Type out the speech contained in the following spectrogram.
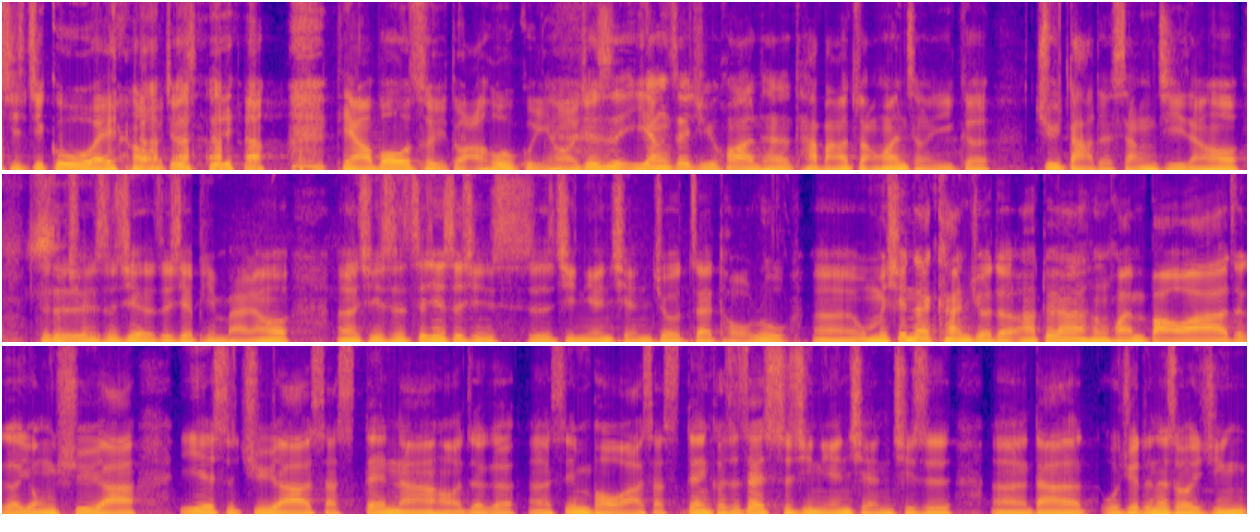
是这句话，就是要听不吹大富贵，哈，就是一样这句话，他他把它转换成一个。巨大的商机，然后这个全世界的这些品牌，然后呃，其实这件事情十几年前就在投入，呃，我们现在看觉得啊，对啊，很环保啊，这个永续啊，ESG 啊，sustain 啊，哈，这个呃，simple 啊，sustain。可是，在十几年前，其实呃，大家我觉得那时候已经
